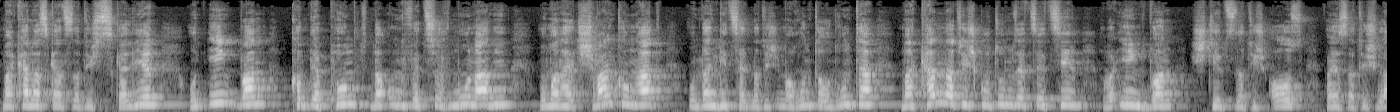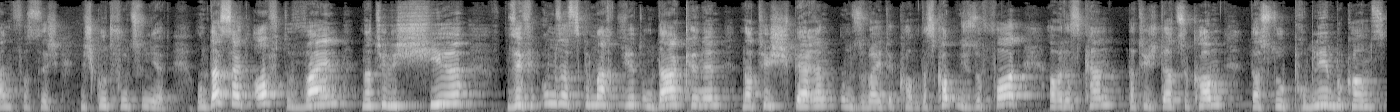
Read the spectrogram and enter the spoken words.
Man kann das Ganze natürlich skalieren. Und irgendwann kommt der Punkt nach ungefähr 12 Monaten, wo man halt Schwankungen hat und dann geht es halt natürlich immer runter und runter. Man kann natürlich gute Umsätze erzielen, aber irgendwann stirbt es natürlich aus, weil es natürlich langfristig nicht gut funktioniert. Und das halt oft, weil natürlich hier sehr viel Umsatz gemacht wird und da können natürlich Sperren und so weiter kommen. Das kommt nicht sofort, aber das kann natürlich dazu kommen, dass du Probleme bekommst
